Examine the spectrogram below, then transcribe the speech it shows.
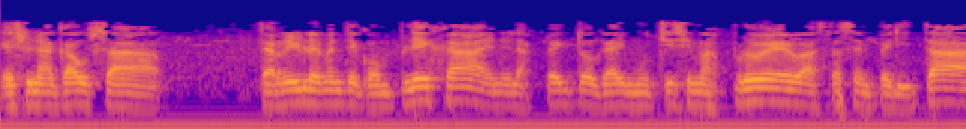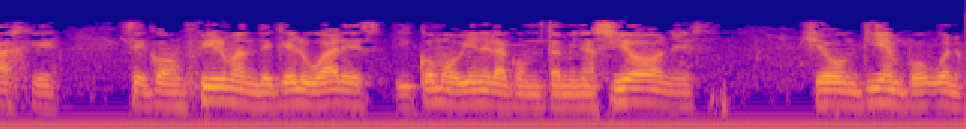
es una causa terriblemente compleja en el aspecto que hay muchísimas pruebas hacen peritaje se confirman de qué lugares y cómo viene la contaminación, lleva un tiempo. Bueno,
